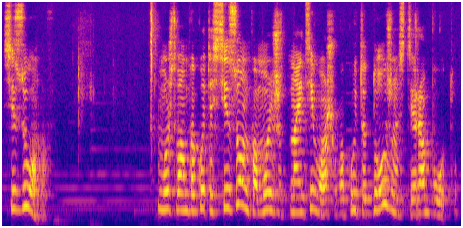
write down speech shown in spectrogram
сезонов. Может, вам какой-то сезон поможет найти вашу какую-то должность и работу.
